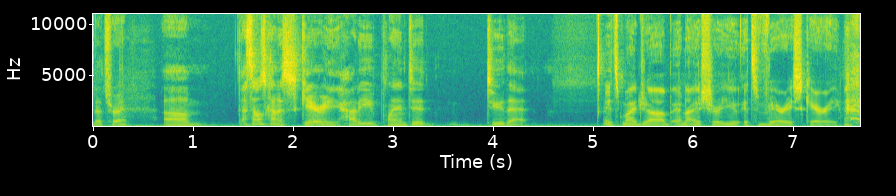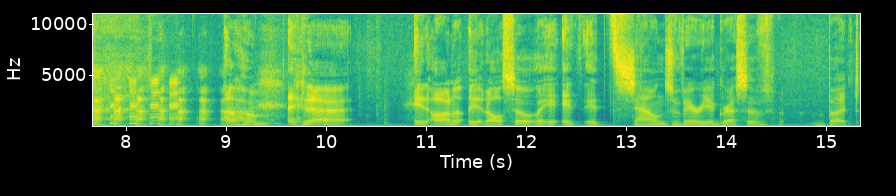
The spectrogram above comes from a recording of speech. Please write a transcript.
That's right. Um, that sounds kind of scary. How do you plan to do that? It's my job, and I assure you, it's very scary. um, it uh, it on it also it, it it sounds very aggressive, but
